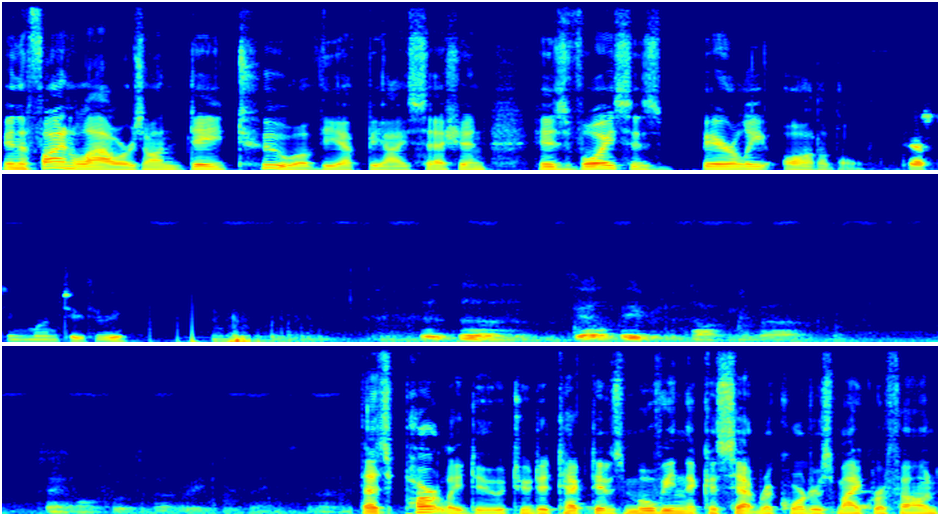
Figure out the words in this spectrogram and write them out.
In the final hours on day two of the FBI session, his voice is barely audible. Testing one, two, three. The, the Seattle papers are talking about saying all sorts of outrageous things. That's partly due to detectives moving the cassette recorder's microphone,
